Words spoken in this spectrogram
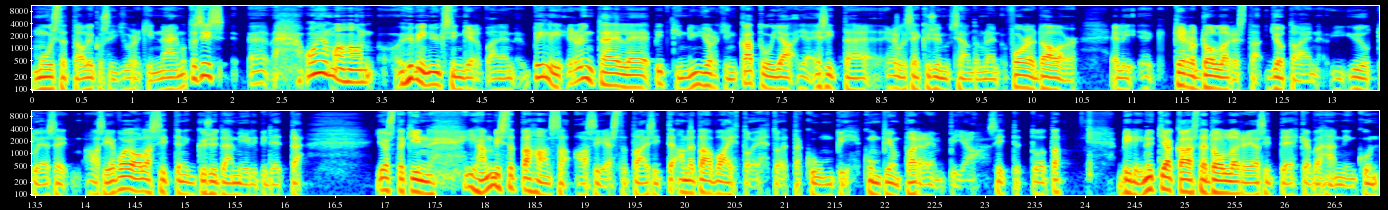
muista, että oliko se juurikin näin. Mutta siis äh, ohjelmahan on hyvin yksinkertainen. Billy ryntäilee pitkin New Yorkin katuja ja esittää erilaisia kysymyksiä. On tämmöinen for a dollar, eli äh, kerro dollarista jotain juttuja. Se asia voi olla sitten, niin kysytään mielipidettä jostakin ihan mistä tahansa asiasta, tai sitten annetaan vaihtoehto, että kumpi, kumpi on parempi, ja sitten tuota, Billy nyt jakaa sitä dollaria sitten ehkä vähän niin kuin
